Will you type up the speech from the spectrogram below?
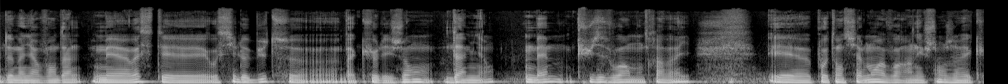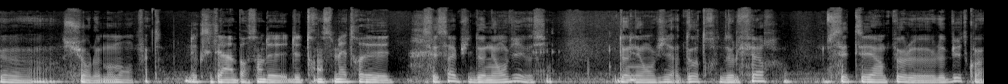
de manière vandale. Mais euh, ouais, c'était aussi le but bah, que les gens d'Amiens même puissent voir mon travail et potentiellement avoir un échange avec eux sur le moment en fait. Donc c'était important de, de transmettre. C'est ça et puis donner envie aussi. Donner envie à d'autres de le faire. C'était un peu le, le but quoi.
